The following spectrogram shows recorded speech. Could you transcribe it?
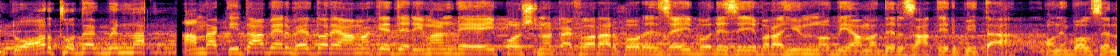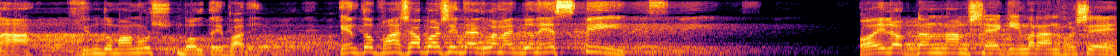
একটু অর্থ দেখবেন না। আমরা কিতাবের ভেতরে আমাকে যে রিমান্ডে এই প্রশ্নটা করার পরে যেই বলেছে ইব্রাহিম নবী আমাদের জাতির পিতা উনি বলছে না কিন্তু মানুষ বলতেই পারে। কিন্তু পাশাপাশি দেখলাম একজন এসপি। ওই লোকটার নাম শেখ ইমরান হোসেন।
